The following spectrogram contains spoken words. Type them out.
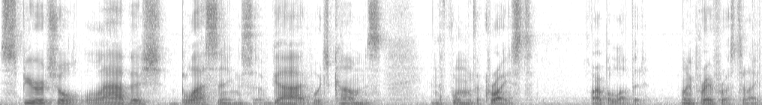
spiritual, lavish blessings of God, which comes in the form of the Christ, our beloved. Let me pray for us tonight.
